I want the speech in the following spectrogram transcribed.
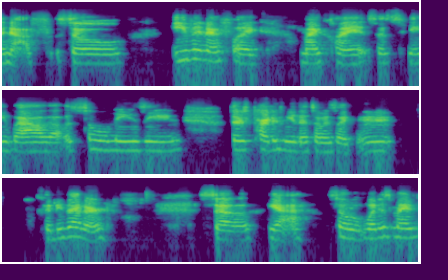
enough. So even if like my client says to me wow that was so amazing there's part of me that's always like mm, could be better. So yeah so what is my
